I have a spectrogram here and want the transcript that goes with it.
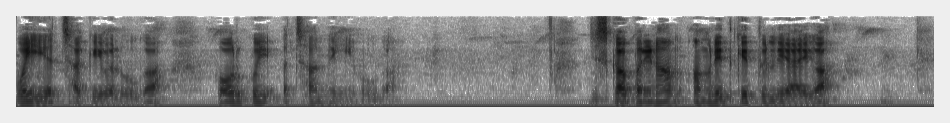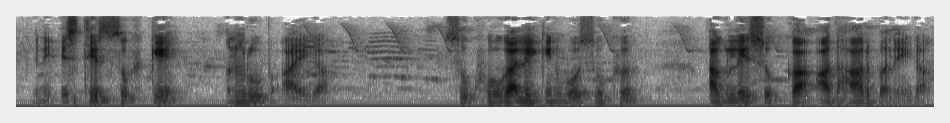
वही अच्छा केवल होगा, और कोई अच्छा नहीं होगा, जिसका परिणाम अमृत के तुल्य आएगा, यानी स्थिर सुख के अनुरूप आएगा। सुख होगा लेकिन वो सुख अगले सुख का आधार बनेगा।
